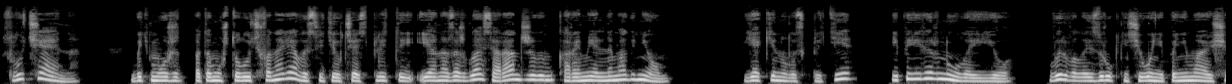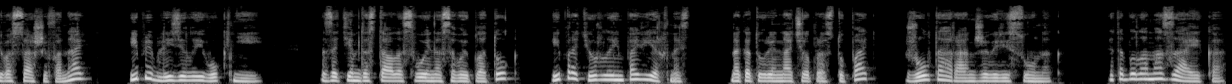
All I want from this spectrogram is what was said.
Случайно. Быть может, потому что луч фонаря высветил часть плиты, и она зажглась оранжевым карамельным огнем. Я кинулась к плите и перевернула ее, вырвала из рук ничего не понимающего Саши фонарь и приблизила его к ней. Затем достала свой носовой платок и протерла им поверхность, на которой начал проступать желто-оранжевый рисунок. Это была мозаика,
